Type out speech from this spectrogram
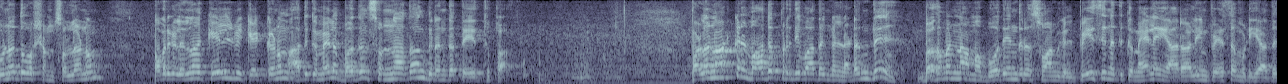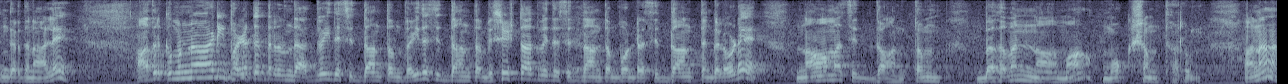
குணதோஷம் சொல்லணும். அவர்கள் எல்லாம் கேள்வி கேட்கணும். அதுக்கு மேல பதில் சொன்னாதான் கிரந்தத்தை ஏத்துப்பா பல நாட்கள் வாத பிரதிவாதங்கள் நடந்து பகவன் நாம போதேந்திர சுவாமிகள் பேசினதுக்கு மேலே யாராலையும் பேச முடியாதுங்கிறதுனால அதற்கு முன்னாடி பழக்கத்தில் இருந்த அத்வைத சித்தாந்தம் துவைத சித்தாந்தம் விசிஷ்டாத்வைத சித்தாந்தம் போன்ற சித்தாந்தங்களோட நாம சித்தாந்தம் பகவன் நாமா மோக்ஷம் தரும். ஆனால்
